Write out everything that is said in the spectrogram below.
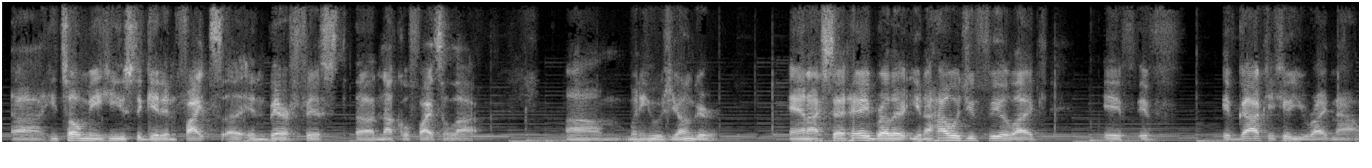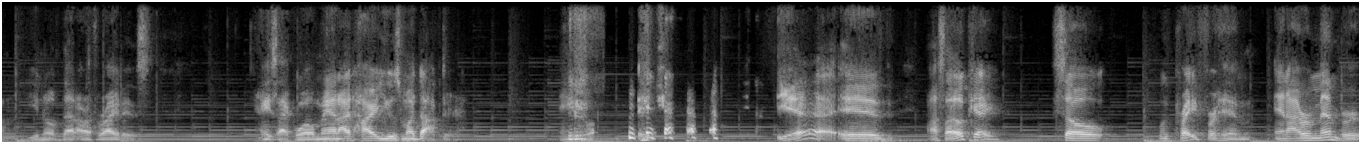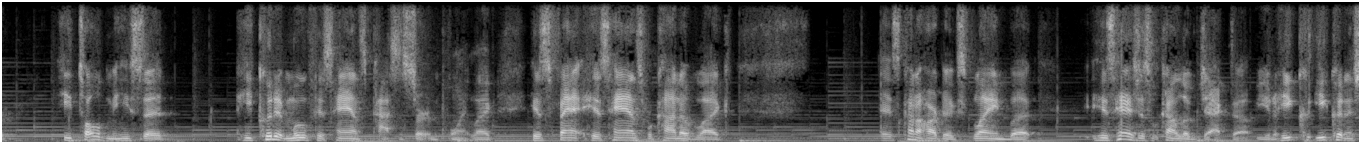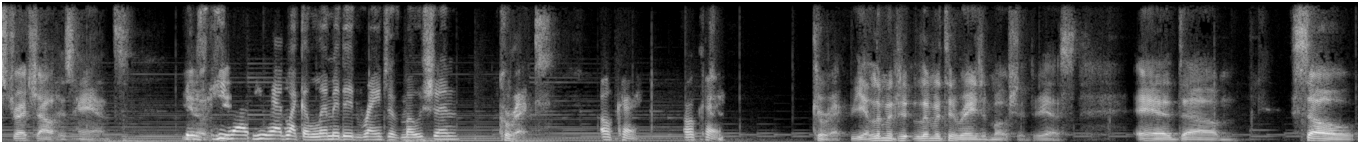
uh, he told me he used to get in fights, uh, in bare fist uh, knuckle fights a lot um, when he was younger. And I said, "Hey, brother, you know, how would you feel like if if if God could heal you right now? You know, of that arthritis?" And he's like, "Well, man, I'd hire you as my doctor." Yeah. And I was like, okay. So we prayed for him. And I remember he told me, he said he couldn't move his hands past a certain point. Like his fan, his hands were kind of like, it's kind of hard to explain, but his hands just kind of looked jacked up. You know, he he couldn't stretch out his hands. You his, know, he, he had he had like a limited range of motion. Correct. Okay. Okay. Correct. Yeah, limited limited range of motion. Yes, and um, so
